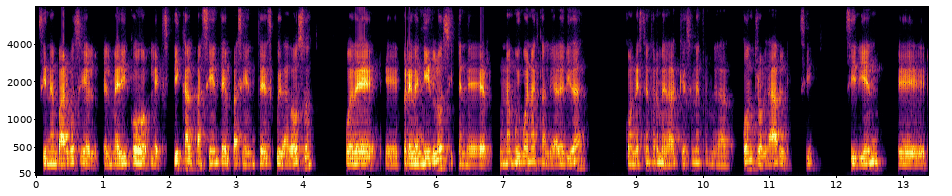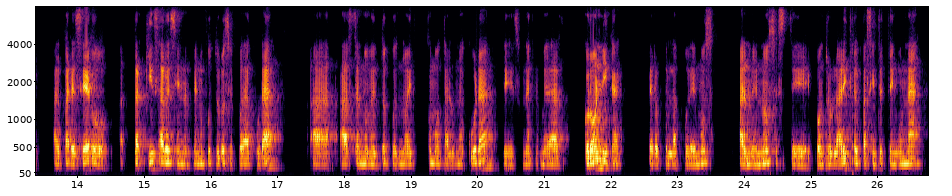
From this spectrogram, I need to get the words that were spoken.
sin embargo, si el, médico le explica al paciente, el paciente es cuidadoso, puede eh, prevenirlos y tener una muy buena calidad de vida con esta enfermedad que es una enfermedad controlable, ¿sí? Si bien eh, al parecer, o quién sabe si en, un futuro se pueda curar, hasta el momento pues no hay como tal una cura, es una enfermedad crónica, pero pues la podemos al menos este, controlar y que el paciente tenga una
